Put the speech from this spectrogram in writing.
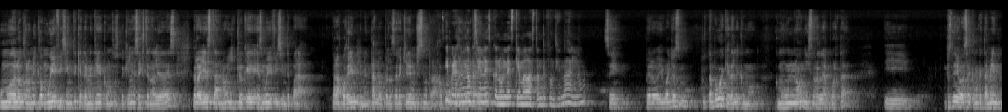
un modelo económico muy eficiente que también tiene como sus pequeñas externalidades, pero ahí está, ¿no? Y creo que es muy eficiente para, para poder implementarlo, pero se requiere muchísimo trabajo. Sí, pero son opciones con un esquema bastante funcional, ¿no? Sí, pero igual yo pues, tampoco hay que darle como, como un no ni cerrarle la puerta. Y pues te digo, o sea, como que también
